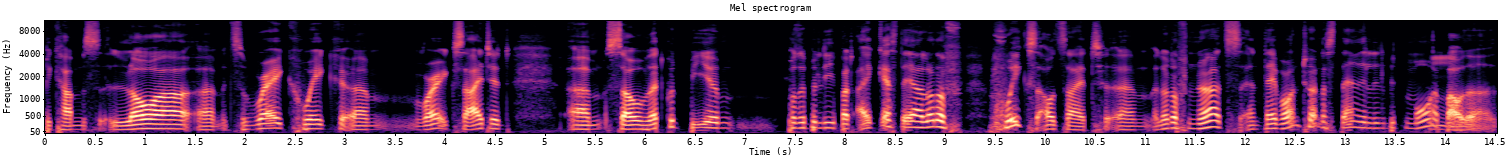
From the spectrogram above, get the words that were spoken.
becomes lower. Um, it's very quick, um, very excited. Um, so that could be a possibility, but I guess there are a lot of freaks outside, um, a lot of nerds, and they want to understand a little bit more mm. about the,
